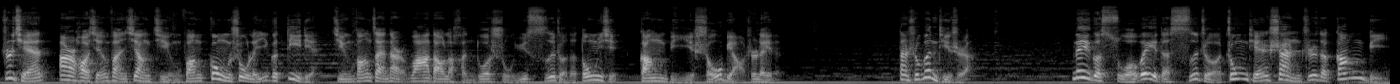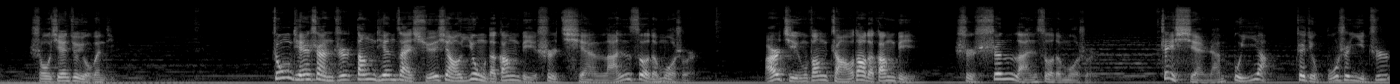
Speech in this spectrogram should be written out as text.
之前，二号嫌犯向警方供述了一个地点，警方在那儿挖到了很多属于死者的东西，钢笔、手表之类的。但是问题是啊，那个所谓的死者中田善之的钢笔，首先就有问题。中田善之当天在学校用的钢笔是浅蓝色的墨水，而警方找到的钢笔是深蓝色的墨水，这显然不一样。这就不是一只。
